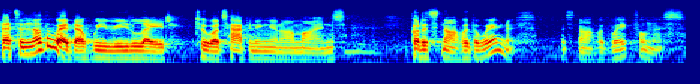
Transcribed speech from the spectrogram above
That's another way that we relate to what's happening in our minds, but it's not with awareness, it's not with wakefulness.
